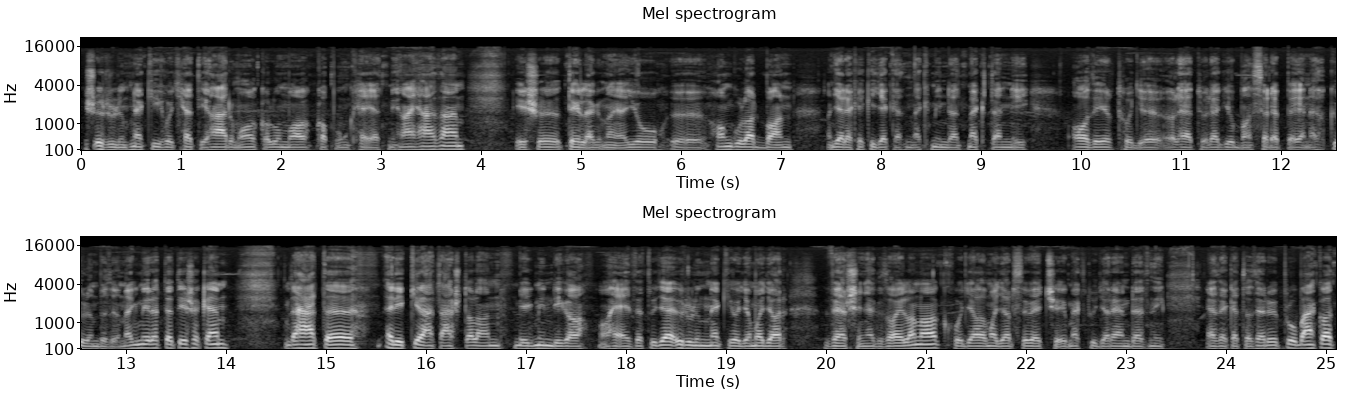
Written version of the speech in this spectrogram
és örülünk neki, hogy heti három alkalommal kapunk helyet Mihályházán, és tényleg nagyon jó hangulatban a gyerekek igyekeznek mindent megtenni azért, hogy a lehető legjobban szerepeljenek a különböző megmérettetéseken, de hát elég kilátástalan még mindig a, a helyzet. Ugye örülünk neki, hogy a magyar versenyek zajlanak, hogy a Magyar Szövetség meg tudja rendezni ezeket az erőpróbákat,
